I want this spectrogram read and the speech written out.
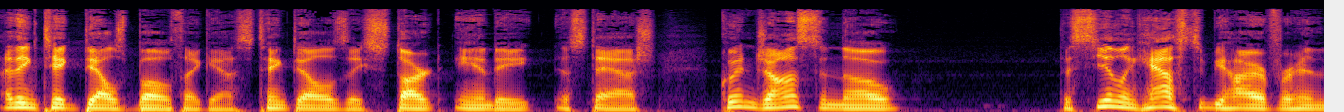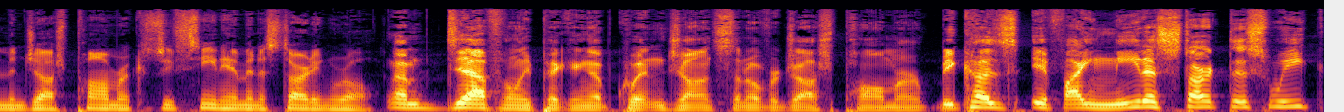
I think Tank Dell's both, I guess. Tank Dell is a start and a, a stash. Quentin Johnston, though, the ceiling has to be higher for him than Josh Palmer because we've seen him in a starting role. I'm definitely picking up Quentin Johnston over Josh Palmer because if I need a start this week,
